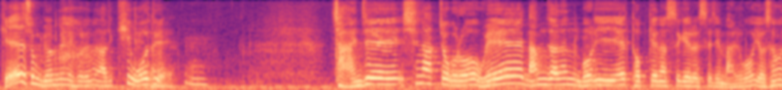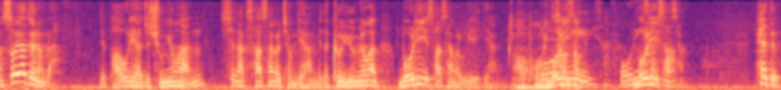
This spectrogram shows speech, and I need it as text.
계속 면면이 흐르는 아주 키워드예요. 자, 이제 신학적으로 왜 남자는 머리에 덮개나 쓰개를 쓰지 말고 여성은 써야 되는가? 이제 바울이 아주 중요한 신학 사상을 전개합니다. 그 유명한 머리 사상을 얘기하는 거예요. 아, 머리, 머리. 사상. 머리 사상. 머리 사상. head,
